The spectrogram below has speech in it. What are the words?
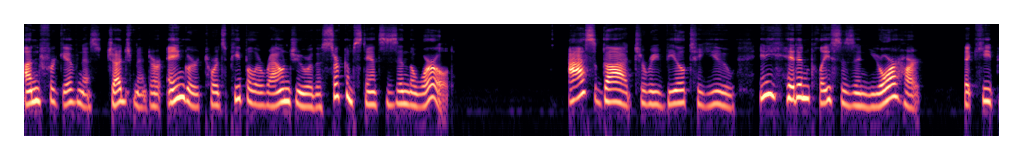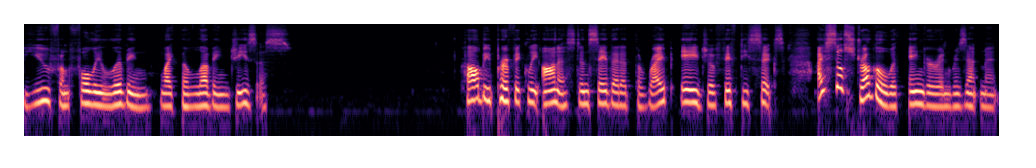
unforgiveness, judgment, or anger towards people around you or the circumstances in the world? Ask God to reveal to you any hidden places in your heart that keep you from fully living like the loving Jesus. I'll be perfectly honest and say that at the ripe age of 56, I still struggle with anger and resentment.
